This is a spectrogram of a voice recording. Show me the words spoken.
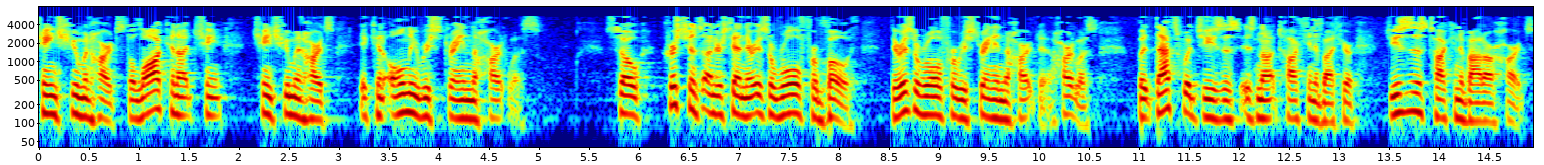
change human hearts. The law cannot change, change human hearts. It can only restrain the heartless. So Christians understand there is a role for both. There is a role for restraining the heart, heartless. But that's what Jesus is not talking about here. Jesus is talking about our hearts.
